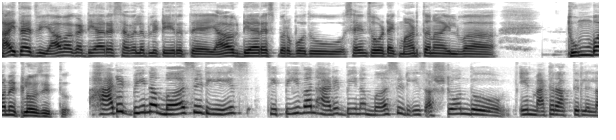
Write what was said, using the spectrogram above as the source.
ಕಾಯ್ತಾ ಇದ್ವಿ, ಯಾವಾಗ ಡಿ ಆರ್ ಎಸ್ ಅವೈಲಬಿಲಿಟಿ ಇರುತ್ತೆ, ಯಾವಾಗ ಡಿ ಆರ್ ಎಸ್ ಬರ್ಬೋದು ಸೈನ್ಸ್ ಓವರ್ಟೇಕ್ ಮಾಡ್ತಾನಾ ಇಲ್ವಾ? ತುಂಬಾನೇ ಕ್ಲೋಸ್ ಇತ್ತು. Had it been a Mercedes C P one had it been a Mercedes ಅಷ್ಟೊಂದು ಏನ್ ಮ್ಯಾಟರ್ ಆಗ್ತಿರ್ಲಿಲ್ಲ.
